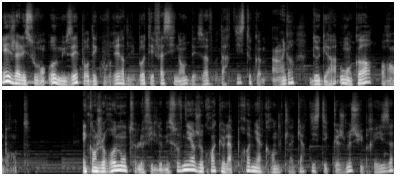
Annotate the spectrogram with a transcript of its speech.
et j'allais souvent au musée pour découvrir les beautés fascinantes des œuvres d'artistes comme Ingres, Degas ou encore Rembrandt. Et quand je remonte le fil de mes souvenirs, je crois que la première grande claque artistique que je me suis prise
